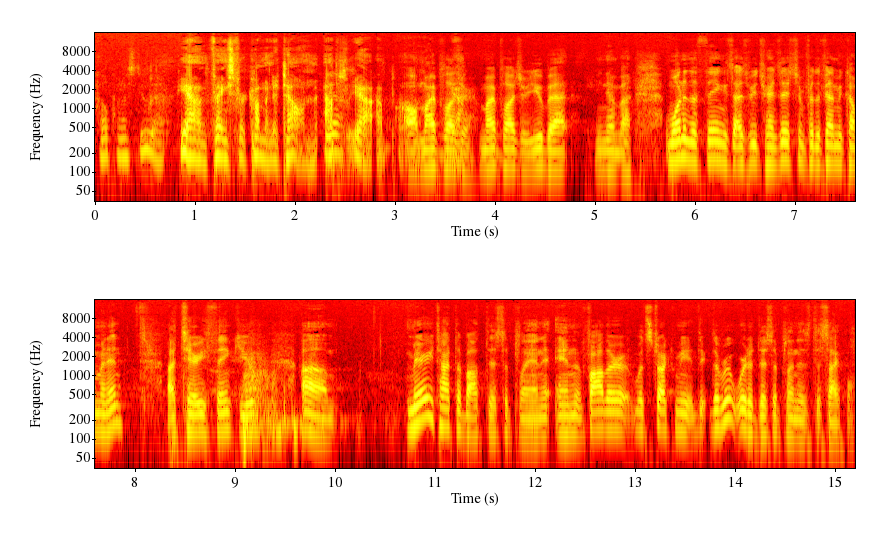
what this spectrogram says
helping us do that. Yeah, and thanks for coming to town. Yeah. Absolutely, yeah. Oh, my pleasure. Yeah. My pleasure. You bet. You know, one of the things as we transition for the family coming in, uh, Terry, thank you. Um, Mary talked about discipline, and Father, what struck me, the, the root word of discipline is disciple.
